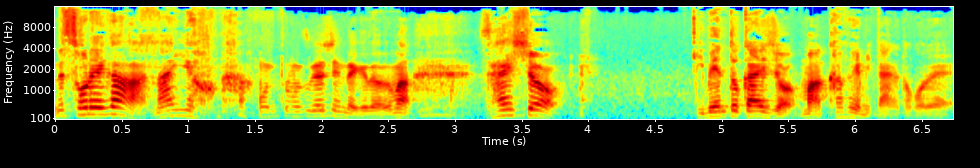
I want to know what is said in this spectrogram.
でそれが内容が 本当難しいんだけどまあ最初イベント会場、まあ、カフェみたいなところで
